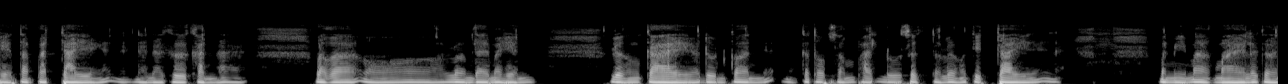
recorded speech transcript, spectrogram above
เหตุตามปัจจัยอย่างเงี้ยนั่นคือขันห้าเราก็อ๋อเริ่มได้มาเห็น เรื่องของกายดุลก้อนเนี่ยกระทบสัมผัสรู้สึกแต่เรื่องของจิตใจเนี่ยมันมีมากมายเหลือเกิน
